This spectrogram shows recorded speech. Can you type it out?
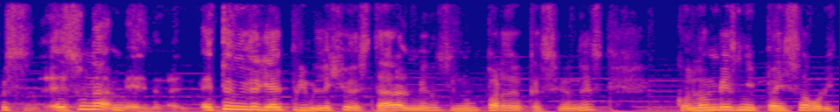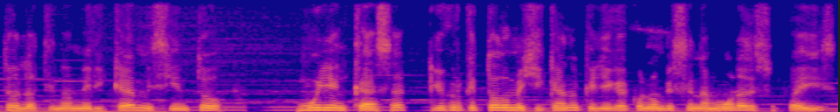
Pues es una, eh, he tenido ya el privilegio de estar al menos en un par de ocasiones Colombia es mi país favorito de Latinoamérica, me siento muy en casa. Yo creo que todo mexicano que llega a Colombia se enamora de su país.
